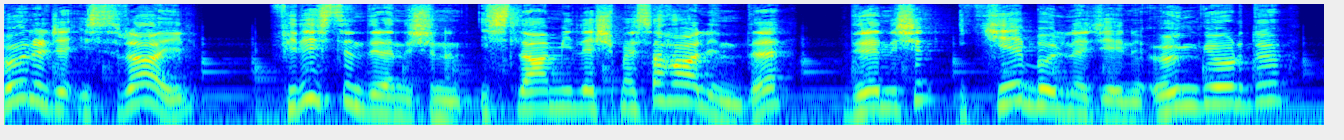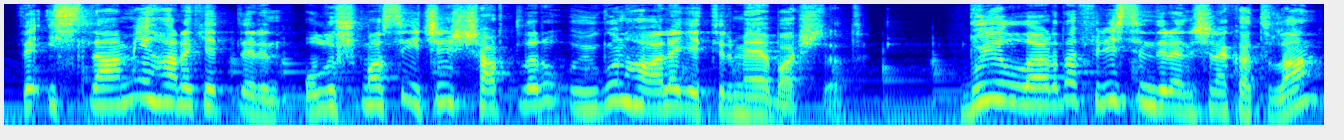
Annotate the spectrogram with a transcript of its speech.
Böylece İsrail, Filistin direnişinin İslamileşmesi halinde direnişin ikiye bölüneceğini öngördü ve İslami hareketlerin oluşması için şartları uygun hale getirmeye başladı. Bu yıllarda Filistin direnişine katılan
